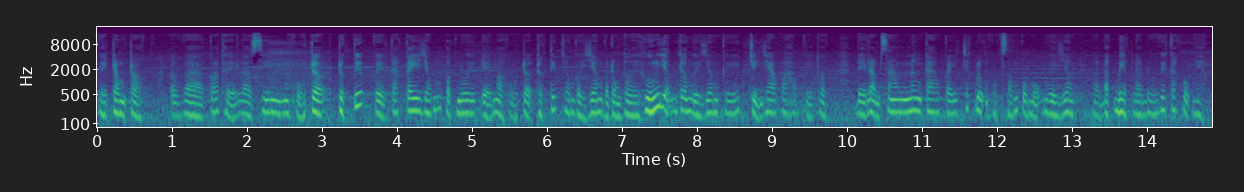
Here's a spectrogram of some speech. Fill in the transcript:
về trồng trọt và có thể là xin hỗ trợ trực tiếp về các cây giống, vật nuôi để mà hỗ trợ trực tiếp cho người dân và đồng thời hướng dẫn cho người dân cái chuyển giao khoa học kỹ thuật để làm sao nâng cao cái chất lượng cuộc sống của mỗi người dân và đặc biệt là đối với các hộ nghèo.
